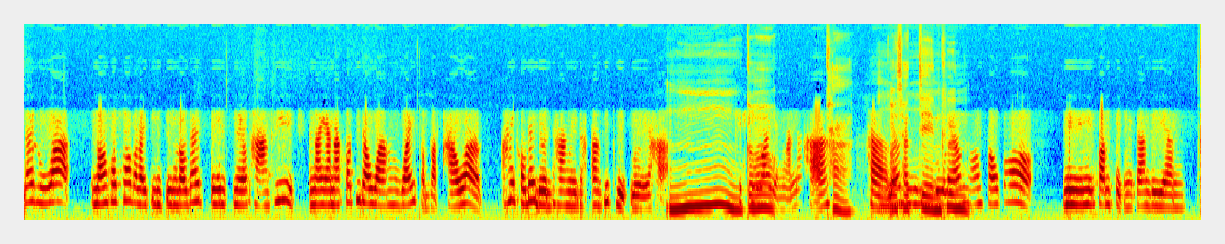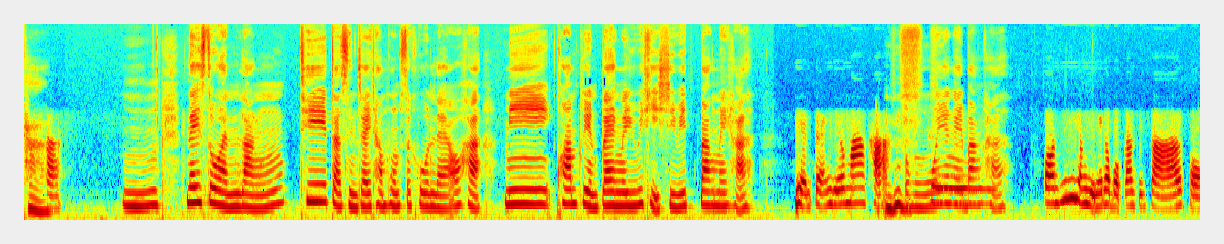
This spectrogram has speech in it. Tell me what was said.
ได้รู้ว่าน้องเขาชอบอะไรจริง ๆ เราได้ปูนแนวทางที่ในอนาคตที่เราวางไว้สำหรับเขาอะให้เขาได้เดินทางในทางที่ถูกเลยอะค่ะ อืมคิดก็ว่าอย่างนั้นนะคะ ค่ะ ค่ะก็แล้วชัดเจนดูขึ้นแล้วน้องเขาก็มีมีความสุขในการเรียนค่ะค่ะอืม ในส่วนหลังที่ตัดสินใจทำโฮมสคูลแล้วค่ะ มีความเปลี่ยนแปลงในวิถีชีวิตบ้างไหมคะ เปลี่ยนแปลงเยอะมากค่ะโอ้โหยังไงบ้างคะ ตอนที่ยังอยู่ในระบบการศึกษาของ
